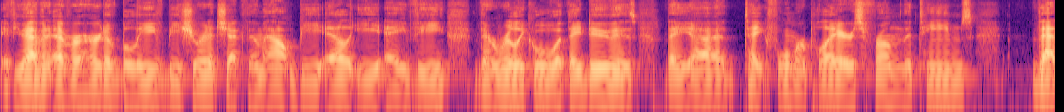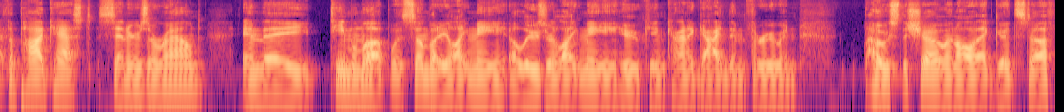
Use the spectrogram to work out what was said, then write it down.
If you haven't ever heard of Bleav, be sure to check them out. B L E A V. They're really cool. What they do is they uh, take former players from the teams that the podcast centers around and they team them up with somebody like me, a loser like me, who can kind of guide them through and host the show and all that good stuff.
